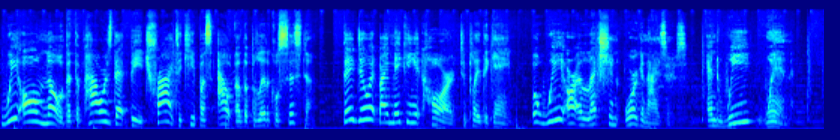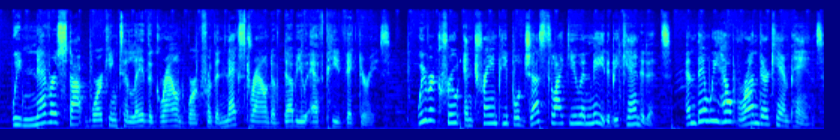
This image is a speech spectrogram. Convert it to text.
we all know that the powers that be try to keep us out of the political system. They do it by making it hard to play the game. But we are election organizers, and we win. We never stop working to lay the groundwork for the next round of WFP victories. We recruit and train people just like you and me to be candidates, and then we help run their campaigns,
